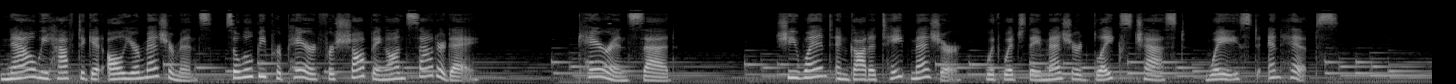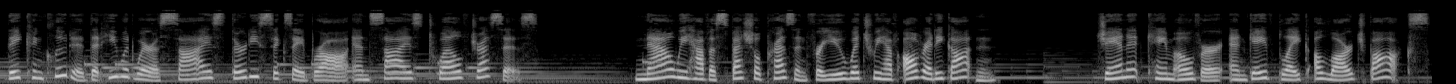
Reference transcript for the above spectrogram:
Now we have to get all your measurements, so we'll be prepared for shopping on Saturday. Karen said. She went and got a tape measure, with which they measured Blake's chest, waist, and hips. They concluded that he would wear a size 36A bra and size 12 dresses. Now we have a special present for you which we have already gotten. Janet came over and gave Blake a large box.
